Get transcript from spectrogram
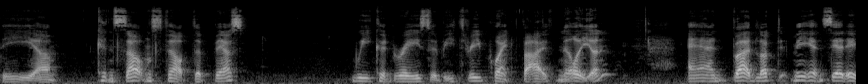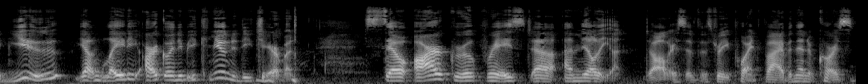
The um, consultants felt the best we could raise would be 3.5 million. And Bud looked at me and said, And you, young lady, are going to be community chairman. So our group raised uh, a million dollars of the 3.5 and then of course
